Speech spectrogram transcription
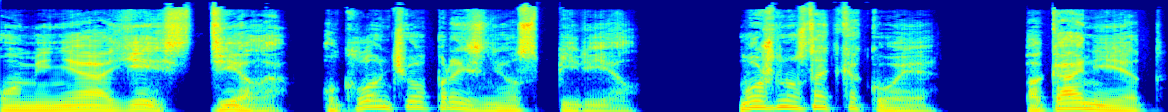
«У меня есть дело», — уклончиво произнес Пириел. «Можно узнать, какое?» «Пока нет.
